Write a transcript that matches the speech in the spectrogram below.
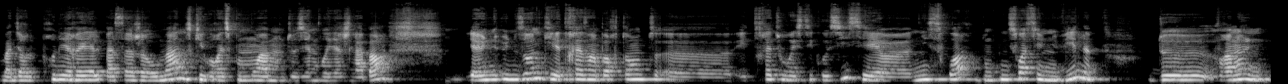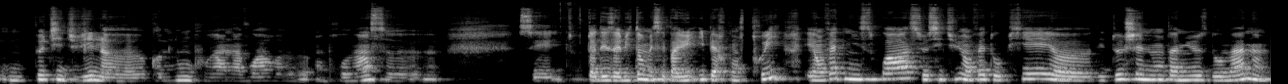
on va dire le premier réel passage à Oman, ce qui correspond moi à mon deuxième voyage là-bas. Il y a une, une zone qui est très importante. Euh, est très touristique aussi, c'est euh, Niçois. Donc Niçois, c'est une ville de vraiment une, petite ville euh, comme nous on pourrait en avoir euh, en province. c'est tu as des habitants mais c'est pas hyper construit et en fait Niçois se situe en fait au pied des deux chaînes montagneuses d'Oman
